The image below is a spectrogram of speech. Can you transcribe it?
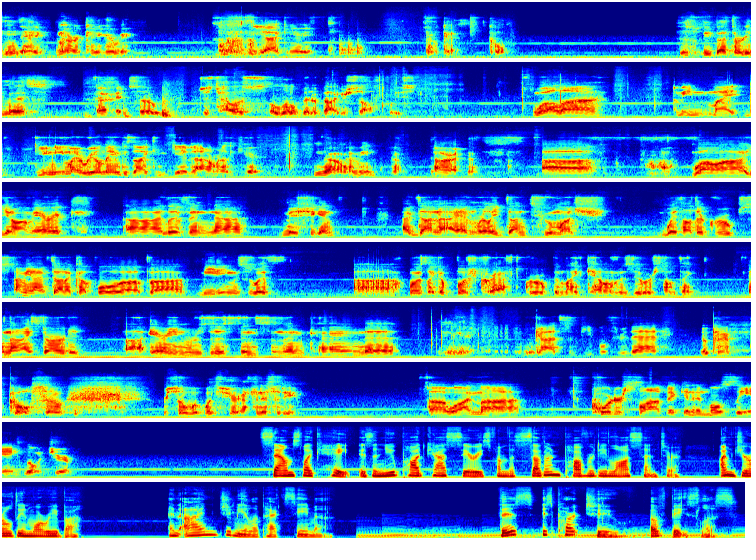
Hey, Eric, can you hear me? Yeah, I can hear you. Okay, cool. This will be about 30 minutes. All right. So just tell us a little bit about yourself, please. Well, uh, I mean, my. Do you need my real name? Because I can give it. I don't really care. No. I mean, No. all right. Uh, well, uh, you know, I'm Eric. Uh, I live in uh, Michigan. I've done. I haven't really done too much with other groups. I mean, I've done a couple of uh, meetings with. Uh, it was like a bushcraft group in like Kalamazoo or something, and then I started uh, Aryan Resistance, and then kind of got some people through that. Okay, cool. So, so what's your ethnicity? Uh, well, I'm uh, quarter Slavic and then mostly Anglo and German. Sounds Like Hate is a new podcast series from the Southern Poverty Law Center. I'm Geraldine Moriba. And I'm Jamila Paksima. This is part two of Baseless.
